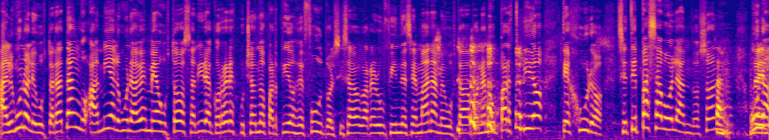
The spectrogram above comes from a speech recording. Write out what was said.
A alguno le gustará tango. A mí alguna vez me ha gustado salir a correr escuchando partidos de fútbol. Si salgo a correr un fin de semana, me gustaba ponerme un partido, te juro, se te pasa volando. Son una-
